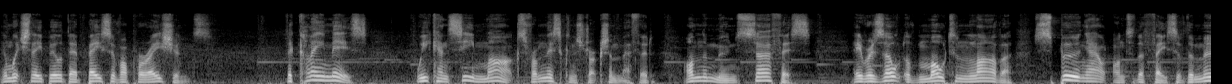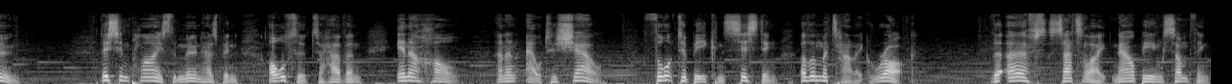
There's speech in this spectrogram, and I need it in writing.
in which they build their base of operations. The claim is we can see marks from this construction method on the moon's surface, a result of molten lava spewing out onto the face of the moon. This implies the moon has been altered to have an inner hull and an outer shell, thought to be consisting of a metallic rock. The Earth's satellite now being something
